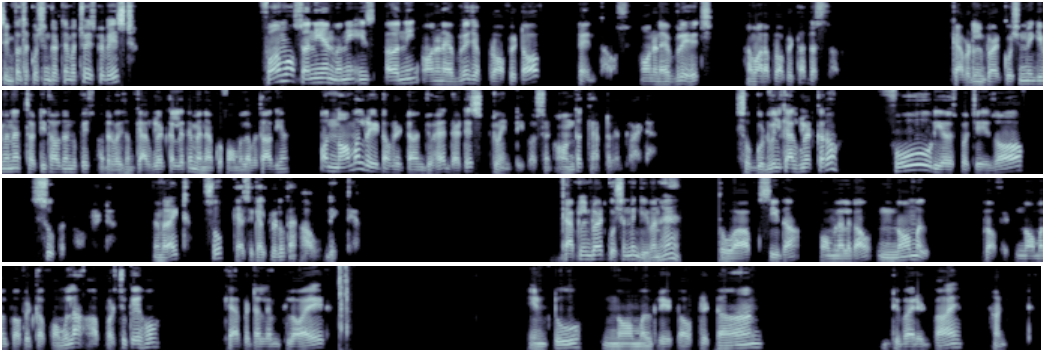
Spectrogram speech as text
Simple सा question करते हैं बच्चों इस पे based firm of Sunny and Money is earning on an average a profit of ten thousand on an average हमारा प्रॉफिट था दस हज़ार। कैपिटल एम्प्लॉयड क्वेश्चन में गिवन है थर्टी थाउज़ेंड रुपीज़ अदरवाइज़ हम कैलकुलेट कर लेते हैं, मैंने आपको फॉर्मूला बता दिया। और नॉर्मल रेट ऑफ़ रिटर्न जो है that is twenty percent on the capital employed so goodwill calculate करो four years purchase of super right so कैसे कैलकुलेट होता है? आओ, देखते हैं। कैपिटल एम्प्लॉयड क्वेश्चन में गिवन है तो आप सीधा फॉर्मूला लगाओ नॉर्मल प्रॉफिट नॉर्मल प्रॉफिट का फॉर्मूला आप पढ़ चुके हो। Capital employed into normal rate of return divided by hundred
